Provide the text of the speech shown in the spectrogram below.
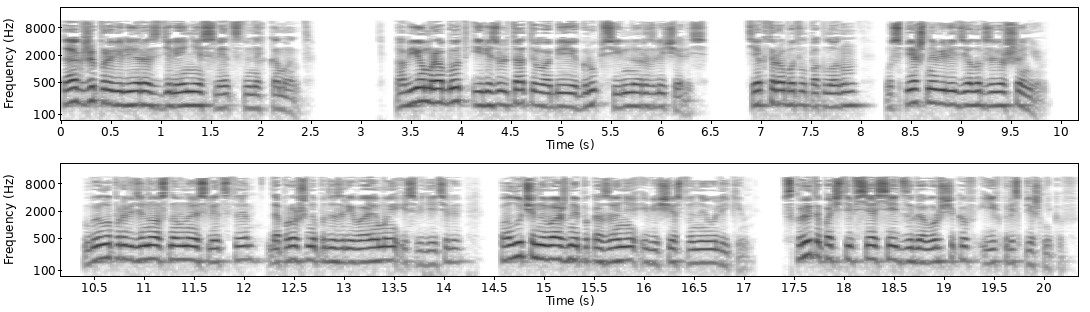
также провели разделение следственных команд. Объем работ и результаты у обеих групп сильно различались. Те, кто работал по клонам, успешно вели дело к завершению. Было проведено основное следствие, допрошены подозреваемые и свидетели, получены важные показания и вещественные улики. Вскрыта почти вся сеть заговорщиков и их приспешников.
